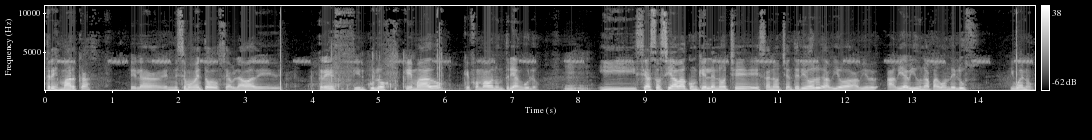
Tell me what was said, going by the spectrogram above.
tres marcas. En, la- en ese momento se hablaba de tres círculos quemados que formaban un triángulo. Y se asociaba con que la noche, esa noche anterior había, había, había habido un apagón de luz. Y bueno,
